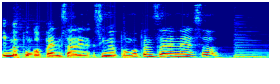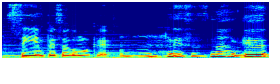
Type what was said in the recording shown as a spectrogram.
y me pongo a pensar, en, si me pongo a pensar en eso, sí empiezo como que, "Mm, this is not good,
